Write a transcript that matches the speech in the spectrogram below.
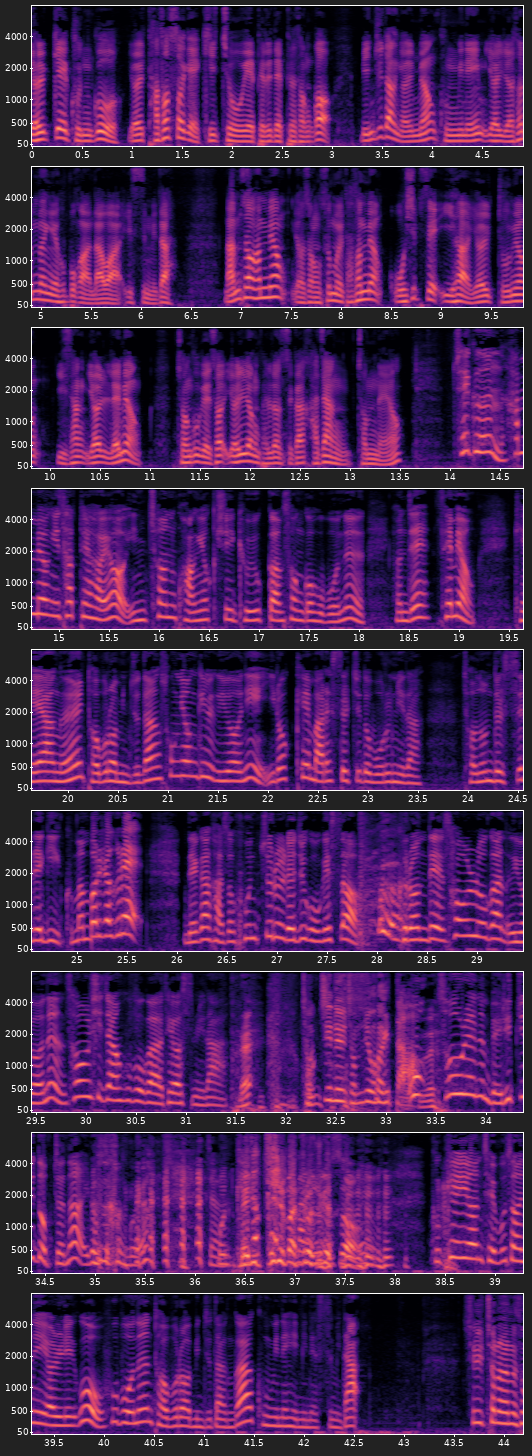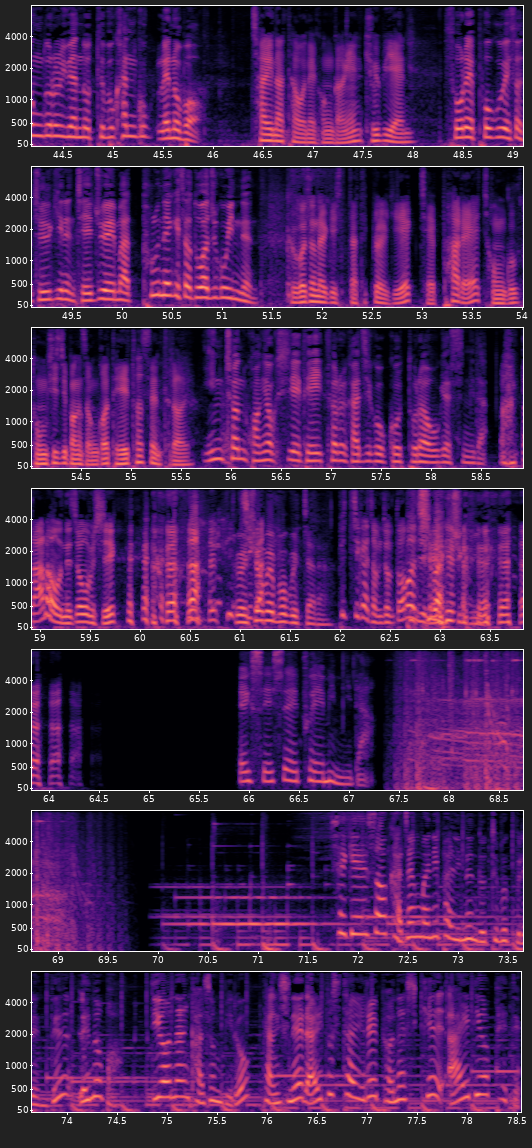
10개 군구, 15석의 기초의회 비례대표 선거, 민주당 10명, 국민의힘 16명의 후보가 나와 있습니다. 남성 1명, 여성 25명, 50세 이하 12명 이상 14명, 전국에서 연령 밸런스가 가장 좁네요. 최근 한 명이 사퇴하여 인천광역시 교육감 선거 후보는 현재 3명. 개항을 더불어민주당 송영길 의원이 이렇게 말했을지도 모릅니다. 저놈들 쓰레기 그만 버리라 그래! 내가 가서 혼쭐을 내주고 오겠어. 그런데 서울로 간 의원은 서울시장 후보가 되었습니다. 적진을 점령하겠다. 어? 서울에는 매립지도 없잖아? 이러면서 간 거예요. 자, 매립지를 만들어주겠어. 네. 국회의원 재보선이 열리고 후보는 더불어민주당과 국민의힘이 냈습니다. 실천하는 송도를 위한 노트북 한국 레노버. 차이나타운의 건강엔 QBN. 소래 포구에서 즐기는 제주의 맛 푸르넥에서 도와주고 있는 그것은 알기 싫다 특별기획 제8회 전국 동시지방선거 Data Central. 인천광역시의 데이터를 가지고 곧 돌아오겠습니다. 아, 따라오네 조금씩. 그 시험을 보고 있잖아. 피치가 점점 떨어지네. 피치 맞추기. XSFM입니다. 세계에서 가장 많이 팔리는 노트북 브랜드 레노버. 뛰어난 가성비로 당신의 라이프 스타일을 변화시킬 IdeaPad.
